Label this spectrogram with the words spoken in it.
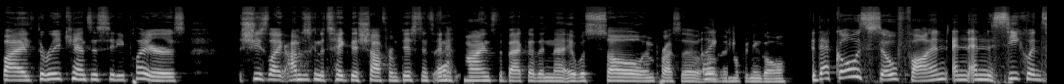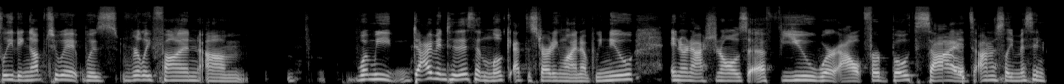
by three Kansas City players she's like, I'm just going to take this shot from distance, and yeah. it finds the back of the net. It was so impressive like, of an opening goal. That goal was so fun, and and the sequence leading up to it was really fun. Um, when we dive into this and look at the starting lineup, we knew internationals, a few were out for both sides, honestly, missing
